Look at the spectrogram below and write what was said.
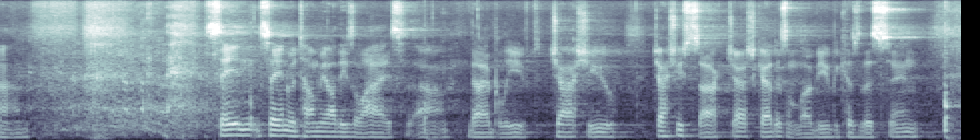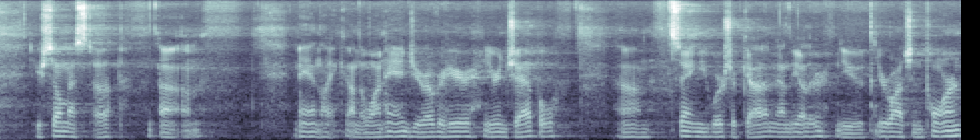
Um, Satan Satan would tell me all these lies um, that I believed. Josh, you Josh, you suck. Josh, God doesn't love you because of this sin. You're so messed up. Um, man, like on the one hand, you're over here, you're in chapel, um, saying you worship God, and on the other, you you're watching porn.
